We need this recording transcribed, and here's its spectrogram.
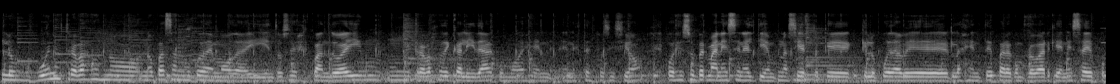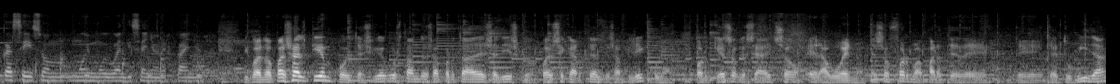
Los buenos trabajos no, no, pasan nunca de moda y entonces cuando hay un, trabajo de calidad como es en, esta exposición, pues eso permanece en el tiempo. Un acierto que, que, lo pueda ver la gente para comprobar que en esa época se hizo muy muy buen diseño en España. Y cuando pasa el tiempo y te sigue gustando esa portada de ese disco o ese cartel de esa película, porque eso que se ha hecho era bueno, eso forma parte de, de, de tu vida,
